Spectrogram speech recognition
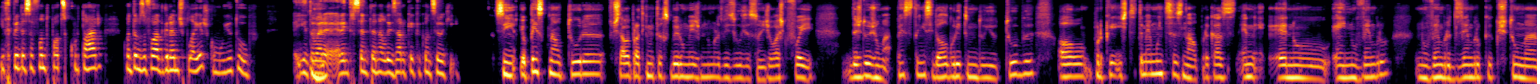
e de repente essa fonte pode-se cortar quando estamos a falar de grandes players como o YouTube. E então Uhum. era, era interessante analisar o que é que aconteceu aqui. Sim, eu penso que na altura estava praticamente a receber o mesmo número de visualizações. Eu acho que foi das duas uma. Penso que tenha sido o algoritmo do YouTube ou porque isto também é muito sazonal. Por acaso é, é no, é em novembro, novembro, dezembro que costuma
